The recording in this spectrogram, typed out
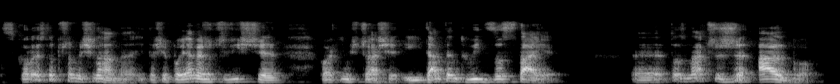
skoro jest to przemyślane i to się pojawia rzeczywiście po jakimś czasie i tamten tweet zostaje, to znaczy, że albo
